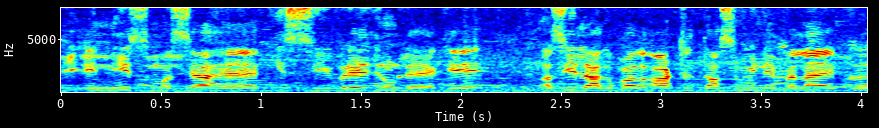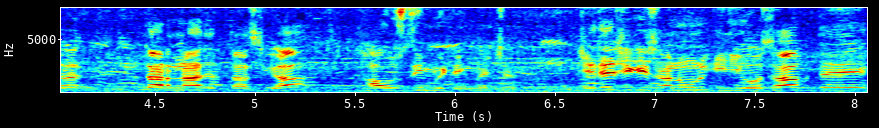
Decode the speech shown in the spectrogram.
ਦੀ ਇੰਨੀ ਸਮੱਸਿਆ ਹੈ ਕਿ ਸੀਵਰੇਜ ਨੂੰ ਲੈ ਕੇ ਅਸੀਂ ਲਗਭਗ 8-10 ਮਹੀਨੇ ਪਹਿਲਾਂ ਇੱਕ ਧਰਨਾ ਦਿੱਤਾ ਸੀਗਾ ਹਾਊਸ ਦੀ ਮੀਟਿੰਗ ਵਿੱਚ। ਜਿਹਦੇ 'ਚ ਕਿ ਸਾਨੂੰ ਈਓ ਸਾਹਿਬ ਤੇ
